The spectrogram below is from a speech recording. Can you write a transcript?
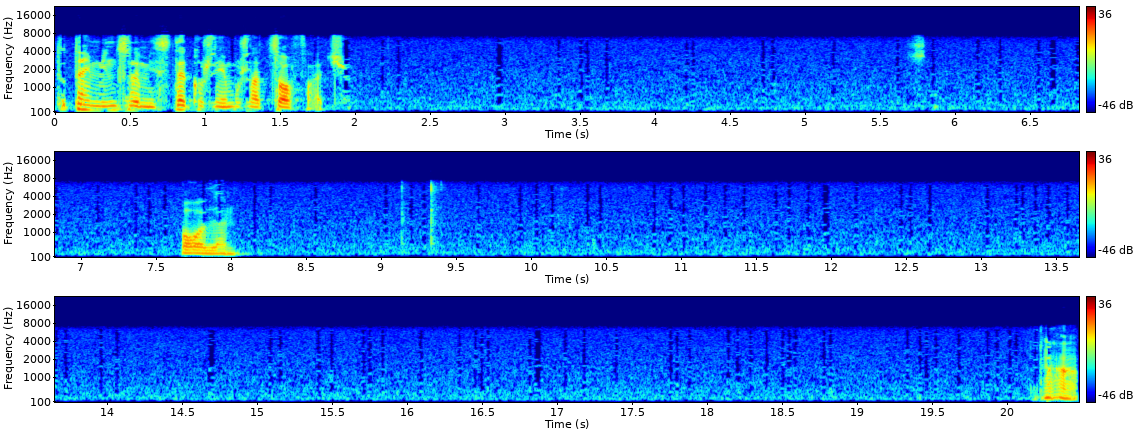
Tutaj minusem jest tego, że nie można cofać. all (uh huh)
